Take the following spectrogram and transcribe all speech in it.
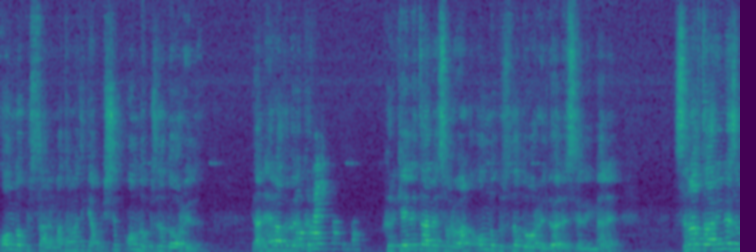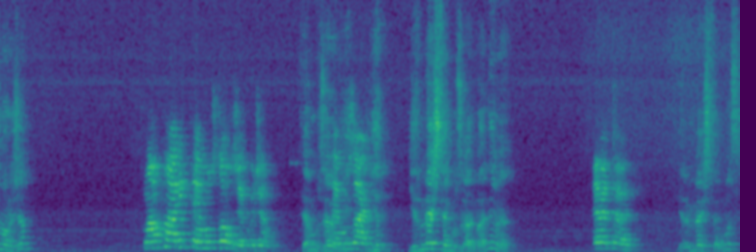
19 tane matematik yapmıştım. 19'u da doğruydu. Yani herhalde böyle 40 Maşallah. 40-50 tane soru vardı. 19'u da doğruydu öyle söyleyeyim yani. Sınav tarihi ne zaman hocam? Sınav tarihi Temmuz'da olacak hocam. Temmuz evet. Yir- 25 Temmuz galiba değil mi? Evet evet. 25 Temmuz.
